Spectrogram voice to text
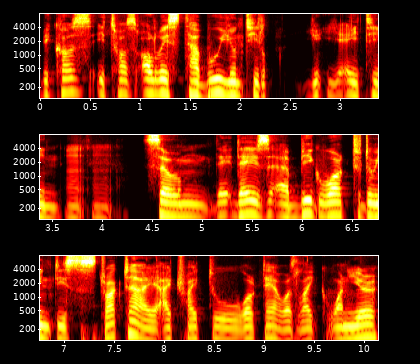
Because it was always taboo until y- y- 18. Mm-mm. So um, there, there is a big work to do in this structure. I, I tried to work there. I was like one year.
